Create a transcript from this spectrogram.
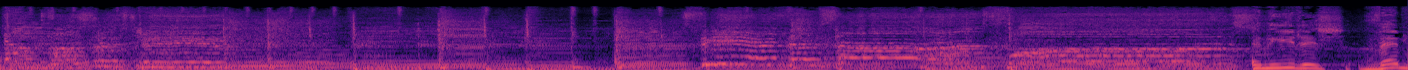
Dat was het weer. En hier is Wem.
